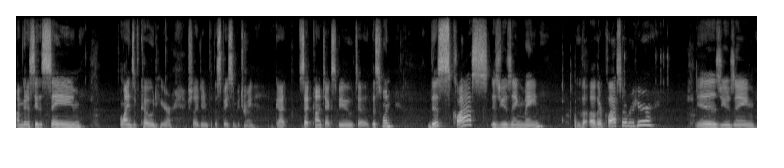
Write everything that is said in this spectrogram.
I'm going to see the same lines of code here. Actually, I didn't put the space in between. I've got set context view to this one. This class is using main. The other class over here is using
